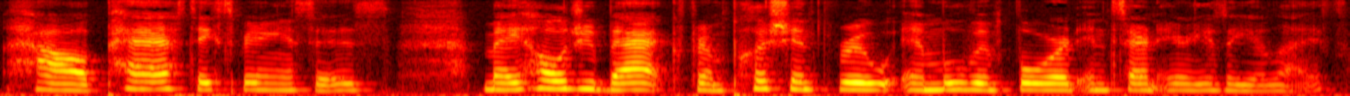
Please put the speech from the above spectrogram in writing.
how past experiences may hold you back from pushing through and moving forward in certain areas of your life.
